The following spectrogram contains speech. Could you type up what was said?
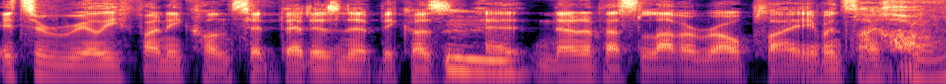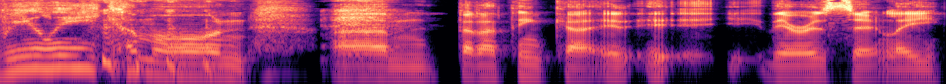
It's a really funny concept, that isn't it? Because mm. uh, none of us love a role play. Everyone's like, "Oh, really? Come on!" um, but I think uh, it, it, there is certainly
